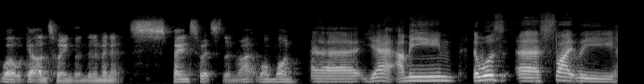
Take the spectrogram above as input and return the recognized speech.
well, we'll get on to England in a minute. Spain, Switzerland, right? One-one. uh, yeah. I mean, there was a slightly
